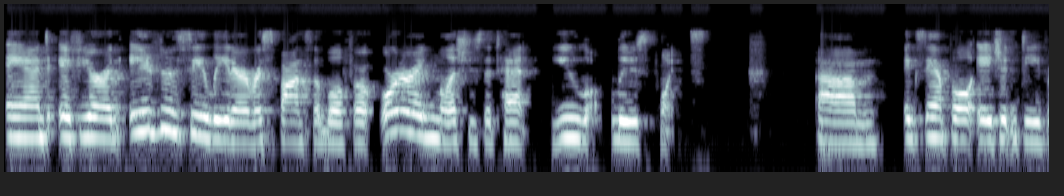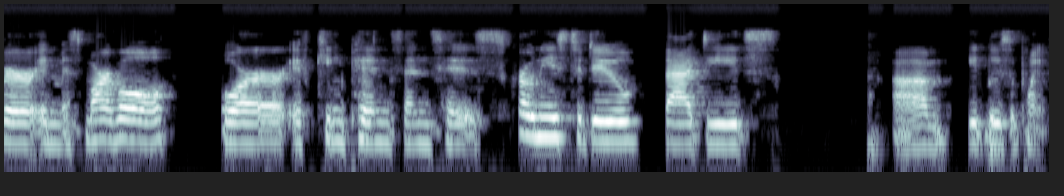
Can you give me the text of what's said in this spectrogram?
And if you're an agency leader responsible for ordering malicious intent, you lose points. Um, example: Agent Deever in Miss Marvel, or if Kingpin sends his cronies to do bad deeds, um, he'd lose a point.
